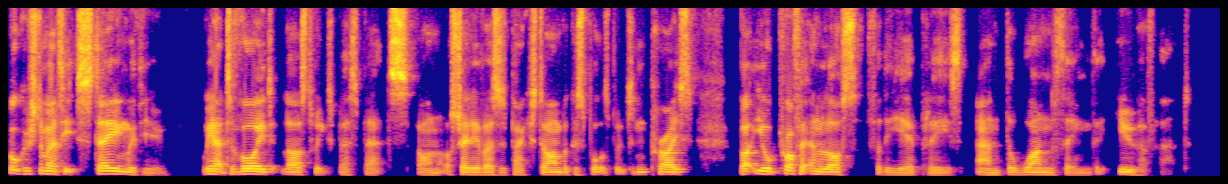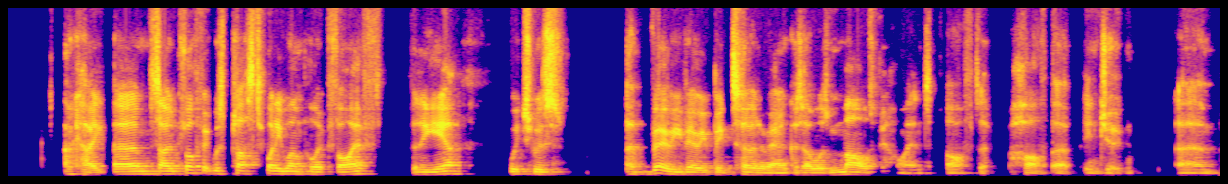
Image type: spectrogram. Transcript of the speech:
Paul Krishnamurty, staying with you. We had to void last week's best bets on Australia versus Pakistan because Sportsbook didn't price. But your profit and loss for the year, please, and the one thing that you have learned. Okay, um, so profit was plus twenty one point five for the year, which was a very, very big turnaround because I was miles behind after half up in June. Um,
